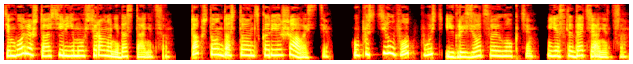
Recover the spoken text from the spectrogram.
Тем более, что Асиль ему все равно не достанется. Так что он достоин скорее жалости. Упустил, вот пусть и грызет свои локти, если дотянется.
